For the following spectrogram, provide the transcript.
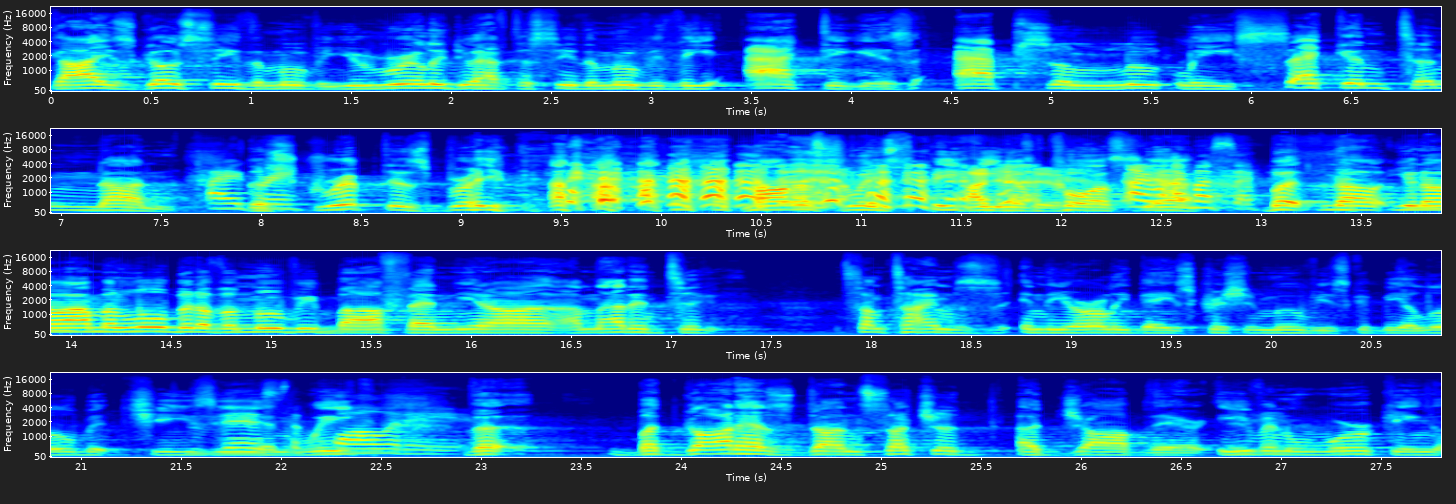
guys, go see the movie. You really do have to see the movie. The acting is absolutely second to none. I agree. The script is brilliant. Modestly speaking, of course. I- I yeah. must say. But no, you know, I'm a little bit of a movie buff, and you know, I'm not into. Sometimes in the early days, Christian movies could be a little bit cheesy This, and the weak. quality. The, but God has done such a, a job there, even working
